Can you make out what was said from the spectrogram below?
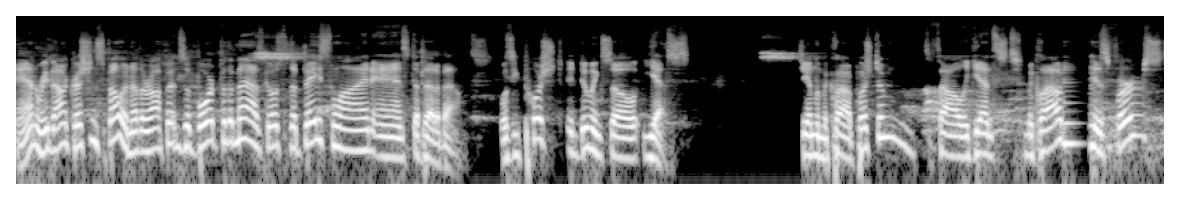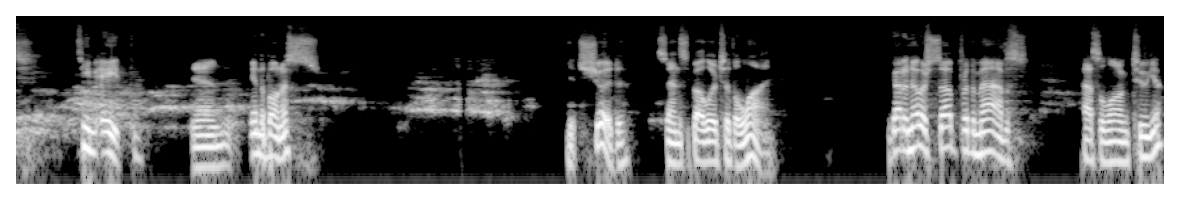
And rebound, Christian Speller. Another offensive board for the Mavs. Goes to the baseline and steps out of bounds. Was he pushed in doing so? Yes. Jalen McLeod pushed him. Foul against McLeod, his first, team eighth. And in the bonus, it should send Speller to the line. Got another sub for the Mavs. Pass along to you.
